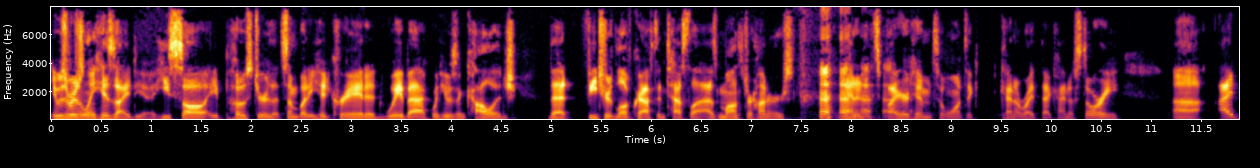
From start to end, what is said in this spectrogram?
it was originally his idea. He saw a poster that somebody had created way back when he was in college that featured Lovecraft and Tesla as monster hunters, and it inspired him to want to kind of write that kind of story. Uh, I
